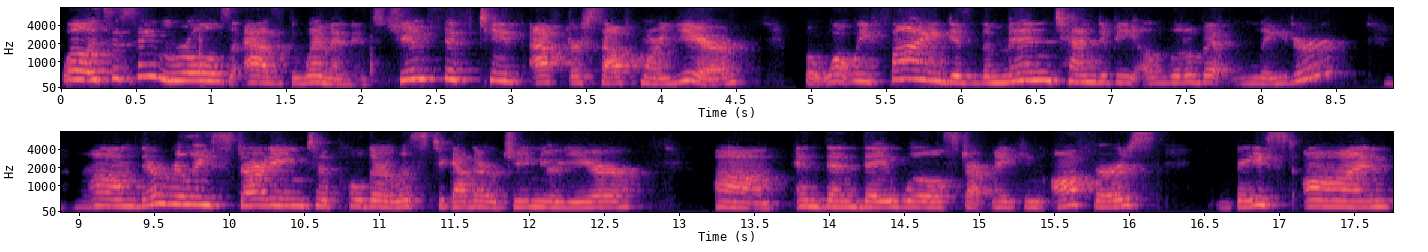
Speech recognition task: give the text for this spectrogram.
Well, it's the same rules as the women. It's June 15th after sophomore year. But what we find is the men tend to be a little bit later. Mm-hmm. Um, they're really starting to pull their list together junior year. Um, and then they will start making offers based on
